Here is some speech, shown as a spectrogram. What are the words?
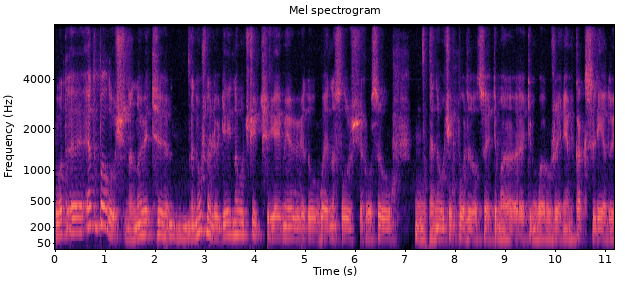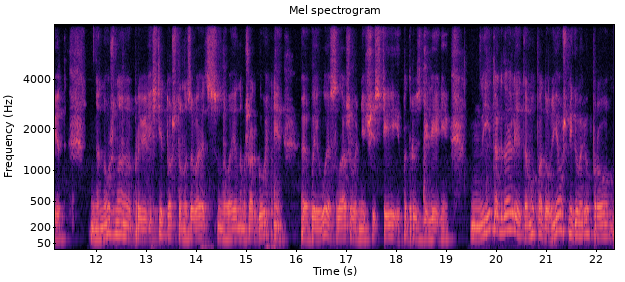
Вот э, это получено, но ведь э, нужно людей научить, я имею в виду военнослужащих ВСУ, научить пользоваться этим, э, этим вооружением как следует. Нужно провести то, что называется на военном жаргоне боевое слаживание частей и подразделений и так далее и тому подобное. Я уж не говорю про,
